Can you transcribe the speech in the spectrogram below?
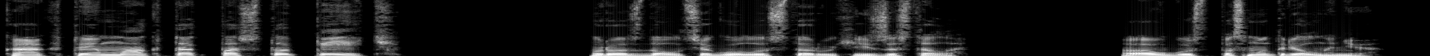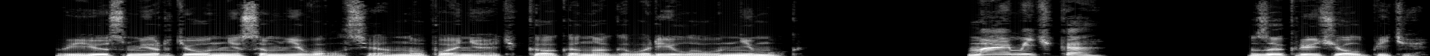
Как ты мог так поступить?» Раздался голос старухи из-за стола. Август посмотрел на нее. В ее смерти он не сомневался, но понять, как она говорила, он не мог. «Мамечка!» — закричал Пити.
